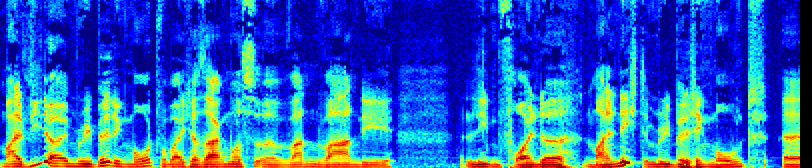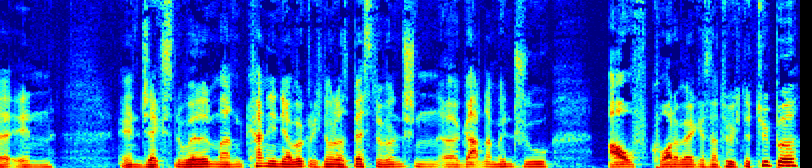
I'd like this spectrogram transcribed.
mal wieder im Rebuilding-Mode, wobei ich ja sagen muss, äh, wann waren die lieben Freunde mal nicht im Rebuilding-Mode äh, in, in Jacksonville. Man kann ihnen ja wirklich nur das Beste wünschen. Äh, Gardner Minshew auf Quarterback ist natürlich eine Type.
